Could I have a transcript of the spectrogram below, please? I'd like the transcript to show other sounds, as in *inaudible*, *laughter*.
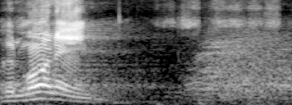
Good morning.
